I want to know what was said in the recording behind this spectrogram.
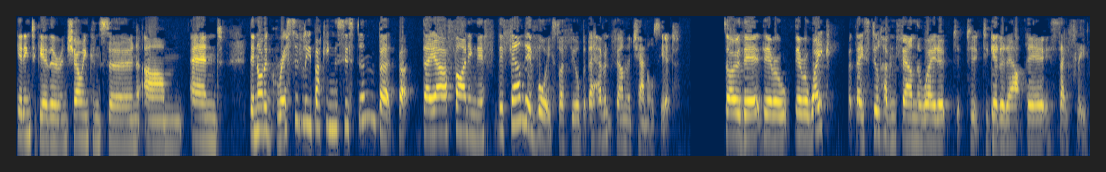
getting together and showing concern, um, and they're not aggressively bucking the system, but but they are finding their they've found their voice. I feel, but they haven't found the channels yet. So they're they're they're awake, but they still haven't found the way to to, to get it out there safely.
